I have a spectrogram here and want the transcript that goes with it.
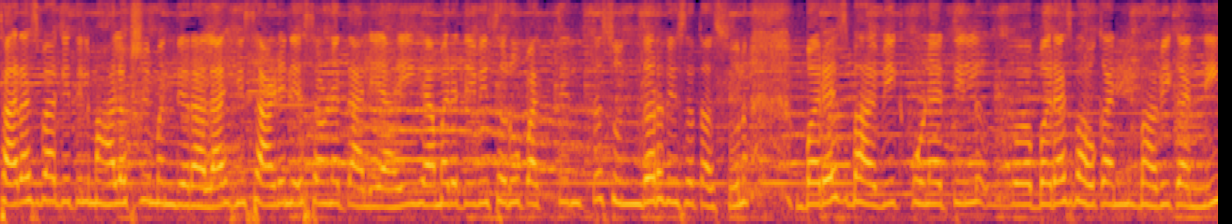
सारसबाग येथील महालक्ष्मी मंदिराला ही साडी नेसवण्यात आली आहे. ह्यामध्ये देवीचं रूप अत्यंत सुंदर दिसत असून बरेच भाविक पुण्यातील बऱ्याच भावकांनी भाविकांनी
